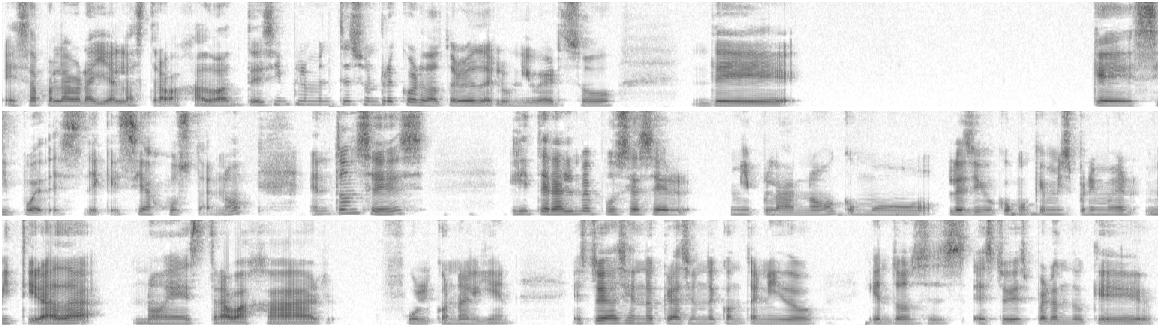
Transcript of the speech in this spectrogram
esa palabra ya la has trabajado antes, simplemente es un recordatorio del universo de que sí puedes, de que sí ajusta, ¿no? Entonces, literal me puse a hacer mi plan, ¿no? Como les digo, como que mis primer, mi tirada no es trabajar full con alguien, estoy haciendo creación de contenido y entonces estoy esperando que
